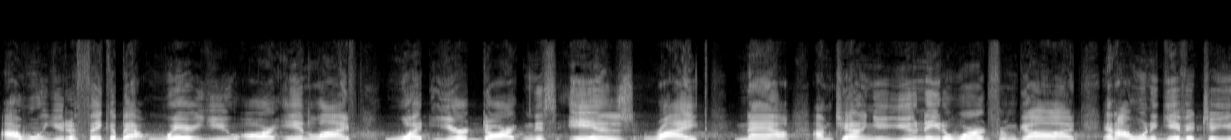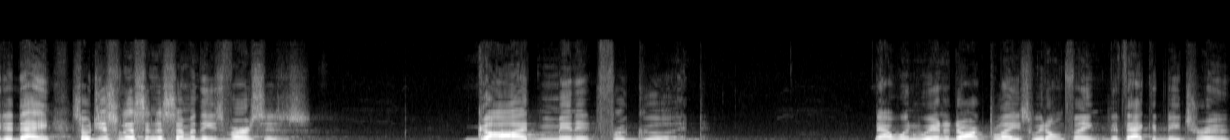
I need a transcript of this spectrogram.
I want you to think about where you are in life, what your darkness is right now. I'm telling you, you need a word from God, and I want to give it to you today. So just listen to some of these verses. God meant it for good. Now, when we're in a dark place, we don't think that that could be true,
